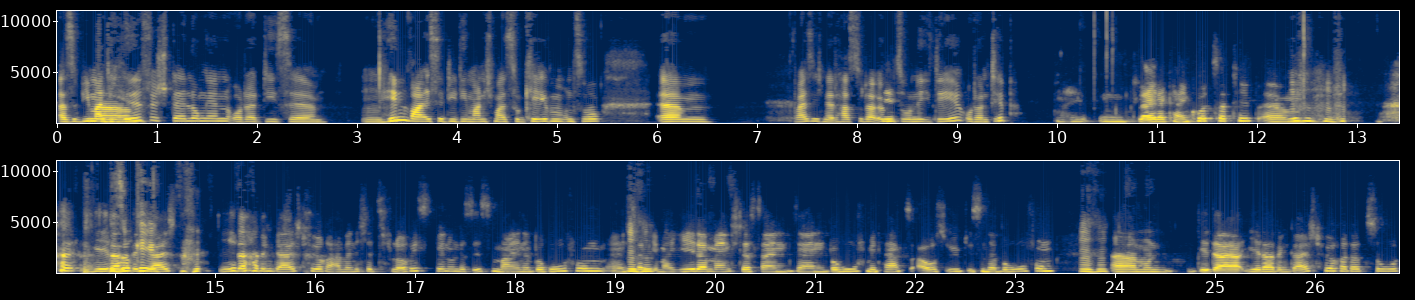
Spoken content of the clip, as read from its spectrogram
Also wie man die Ähm. Hilfestellungen oder diese mh, Hinweise, die die manchmal so geben und so, ähm, weiß ich nicht, hast du da irgend so eine Idee oder einen Tipp? Leider kein kurzer Tipp. Ähm, jeder, hat okay. Geist, jeder hat den Geistführer, aber wenn ich jetzt Florist bin und das ist meine Berufung, äh, ich mhm. sage immer, jeder Mensch, der seinen, seinen Beruf mit Herz ausübt, ist in der Berufung. Mhm. Ähm, und jeder, jeder hat den Geistführer dazu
